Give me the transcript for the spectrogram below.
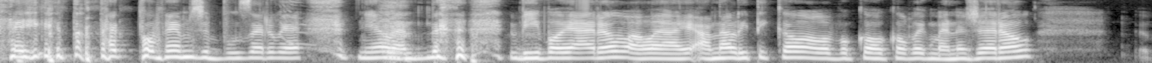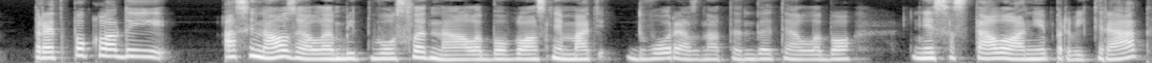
Keď to tak poviem, že buzeruje nielen vývojárov, ale aj analytikov alebo kohokoľvek manažérov. Predpoklady asi naozaj len byť dôsledná, alebo vlastne mať dôraz na ten detail, lebo mne sa stalo a nie prvýkrát,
